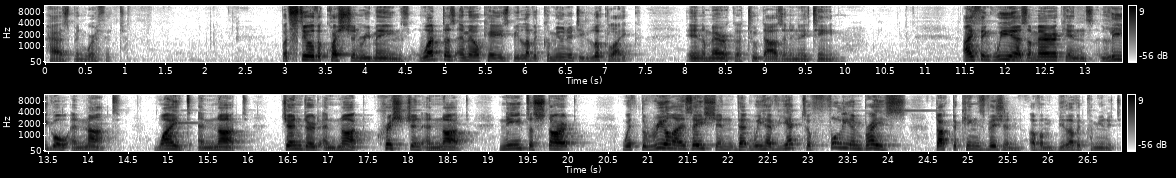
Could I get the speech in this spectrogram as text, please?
has been worth it. But still, the question remains what does MLK's beloved community look like in America 2018? I think we as Americans, legal and not, white and not, gendered and not, Christian and not, need to start with the realization that we have yet to fully embrace Dr. King's vision of a beloved community.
